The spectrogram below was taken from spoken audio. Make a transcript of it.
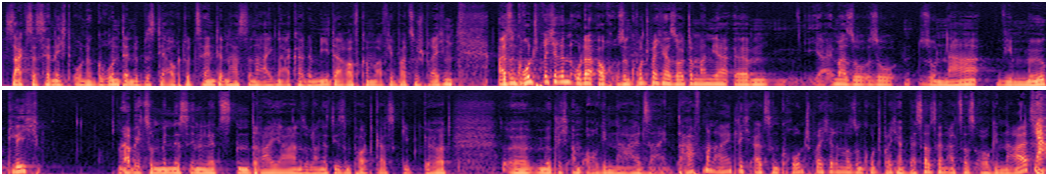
sagst das ja nicht ohne Grund, denn du bist ja auch Dozentin, hast eine eigene Akademie, darauf kommen wir auf jeden Fall zu sprechen. Als Synchronsprecherin oder auch Synchronsprecher sollte man ja, ähm, ja immer so, so, so nah wie möglich habe ich zumindest in den letzten drei Jahren, solange es diesen Podcast gibt, gehört, äh, möglich am Original sein. Darf man eigentlich als Synchronsprecherin oder Synchronsprecher besser sein als das Original? Ja.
